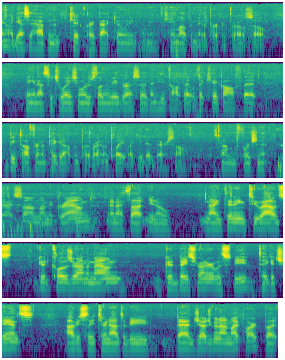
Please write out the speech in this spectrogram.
and I guess it happened to kick right back to him. And he, came up and made a perfect throw. So, I think in that situation, we're just looking to be aggressive, and he thought that with a kickoff that it'd be tougher to pick it up and put it right on the plate like he did there. So, it's kind of unfortunate. Yeah, I saw him on the ground, and I thought, you know, ninth inning, two outs, good closer on the mound good base runner with speed, take a chance. Obviously, turned out to be bad judgment on my part, but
